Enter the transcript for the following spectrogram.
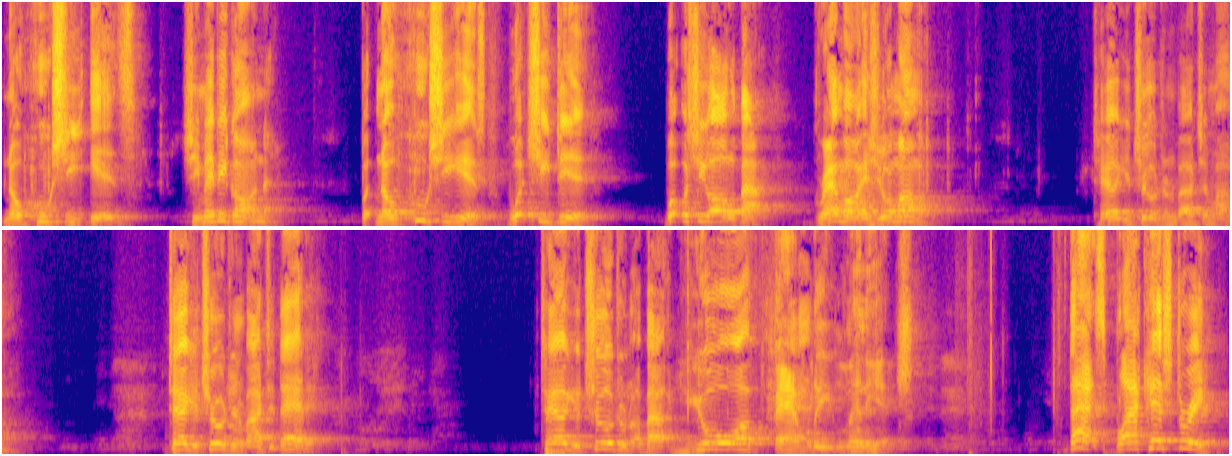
Know who she is. She may be gone now, but know who she is, what she did, what was she all about. Grandma is your mama. Tell your children about your mama. Tell your children about your daddy. Tell your children about your family lineage. That's black history.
